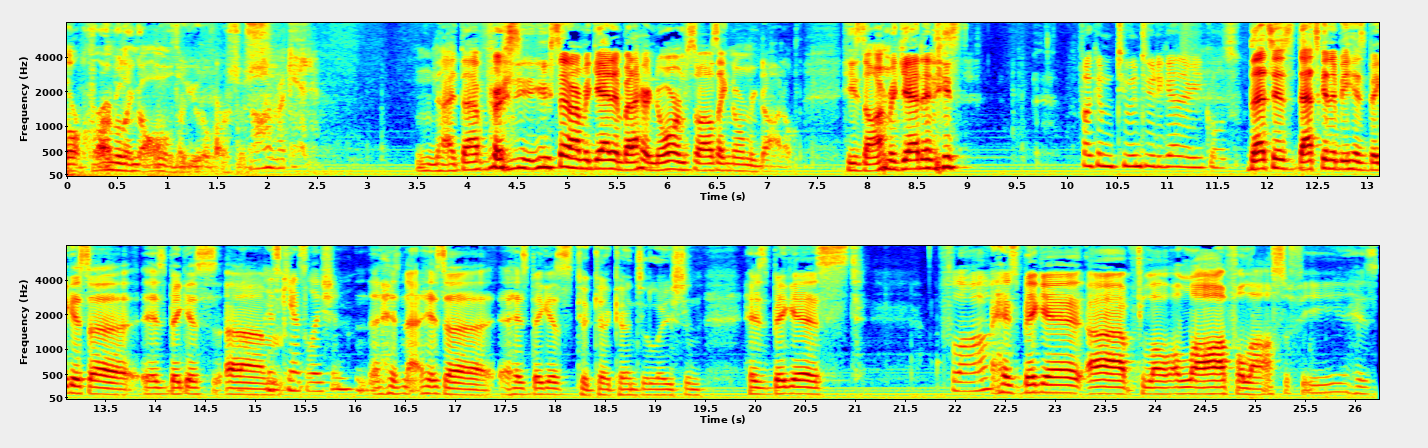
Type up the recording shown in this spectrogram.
They're crumbling all the universes. Armageddon. Not that first. You, you said Armageddon, but I heard Norm, so I was like Norm Macdonald. He's the Armageddon. He's Fucking two and two together equals that's his. That's gonna be his biggest. Uh, his biggest. Um, his cancellation. his not his. Uh, his biggest c- c- cancellation. His biggest. Flaw. His biggest. Uh, flaw, law philosophy. His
